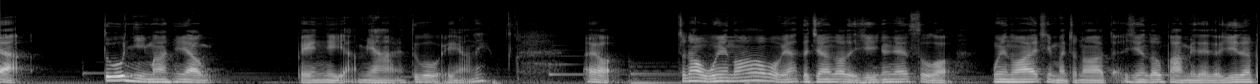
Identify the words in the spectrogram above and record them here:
ရသူ့ညီမနှစ်ယောက်ပဲနေရအများတယ်သူ့ကိုအိမ်ရလေအဲ့တော့ကျွန်တော်ဝင်သွားပေါ့ဗျာတကြံသွားတယ်ရေနည်းနည်းဆိုတော့ဝင်သွားတဲ့အချိန်မှာကျွန်တော်အရင်ဆုံးပါမိတယ်ဆိုရေလဲပ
